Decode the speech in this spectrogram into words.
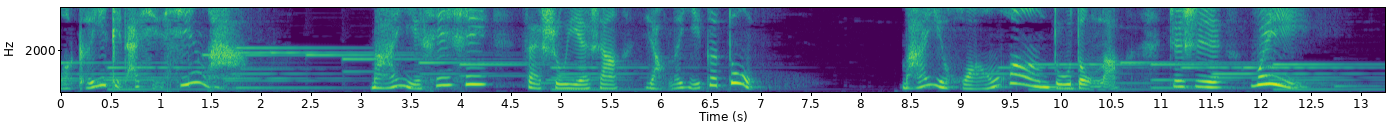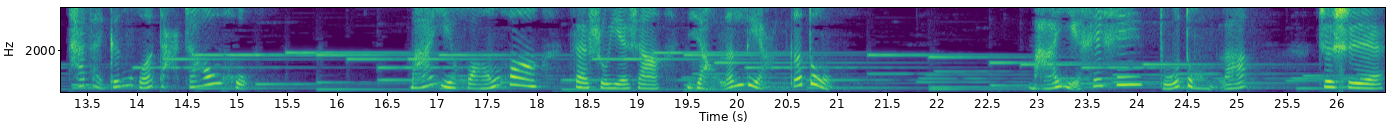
我可以给他写信啊！蚂蚁嘿嘿在树叶上咬了一个洞。蚂蚁黄黄读懂了，这是喂，他在跟我打招呼。蚂蚁黄黄在树叶上咬了两个洞。蚂蚁嘿嘿读懂了，这是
